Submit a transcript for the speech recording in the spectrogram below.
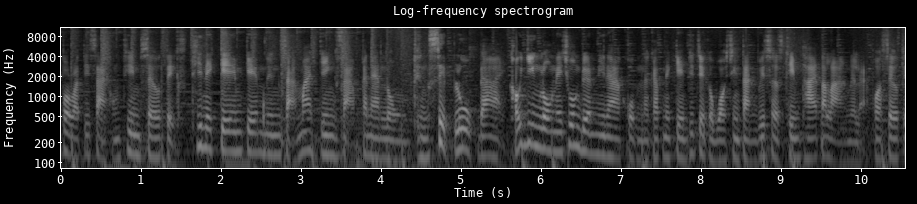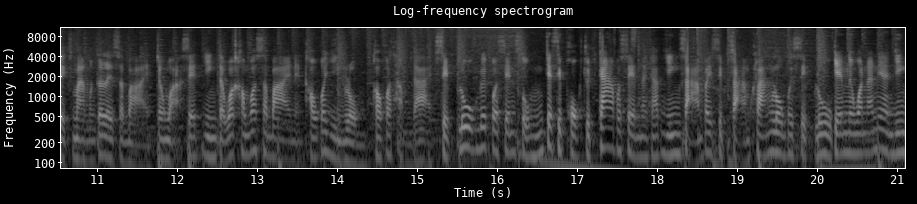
ประวัติศาสตร์ของทีมเซลติกส์ที่ในเกมเกมหนึ่งสามารถยิง 3 คะแนนลงถึง 10 ลูกได้ เขายิงลงในช่วงเดือนมีนาคมนะครับ ในเกมที่เจอกับวอชิงตันวิสเซอร์สทีมท้ายตารางเนี่ยแหละ พอเซลติกส์มามันก็เลยสบาย จังหวะเซตยิง แต่ว่าคำว่าสบายเนี่ยเขาก็ยิงลงเขาก็ทำได้ 10 ลูกด้วยเปอร์เซ็นต์สูงถึง76.9%นะครับยิง 3 ไป 13 ครั้งลงไป 10 ลูก เกมในวันนั้นเนี่ยยิง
